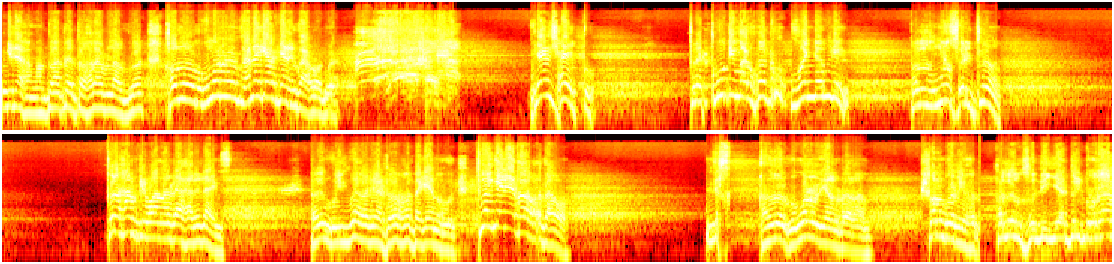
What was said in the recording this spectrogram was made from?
কি দেখা জানে তা কোটি মার কোন যাবি তবে উমর চরিত্র তোর খান কি বানা দেখালে যাইস আমি বুঝতে পারি না তোর কথা কেন তুই কেন তোর কথা হজর ঘুমার রিয়াল দাঁড়ান সম্পর্কে হতো হজর যদি গিয়া তুই ঘোরার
